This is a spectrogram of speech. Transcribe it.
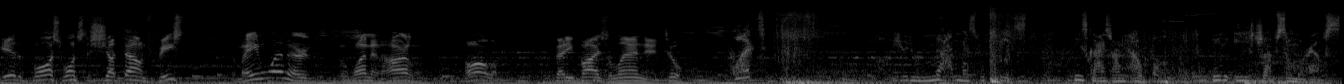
You hear the boss wants to shut down Feast? The main one or the one in Harlem? Harlem. Bet he buys the land there, too. What? You do not mess with Feast. These guys aren't helpful. Need to eavesdrop somewhere else.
